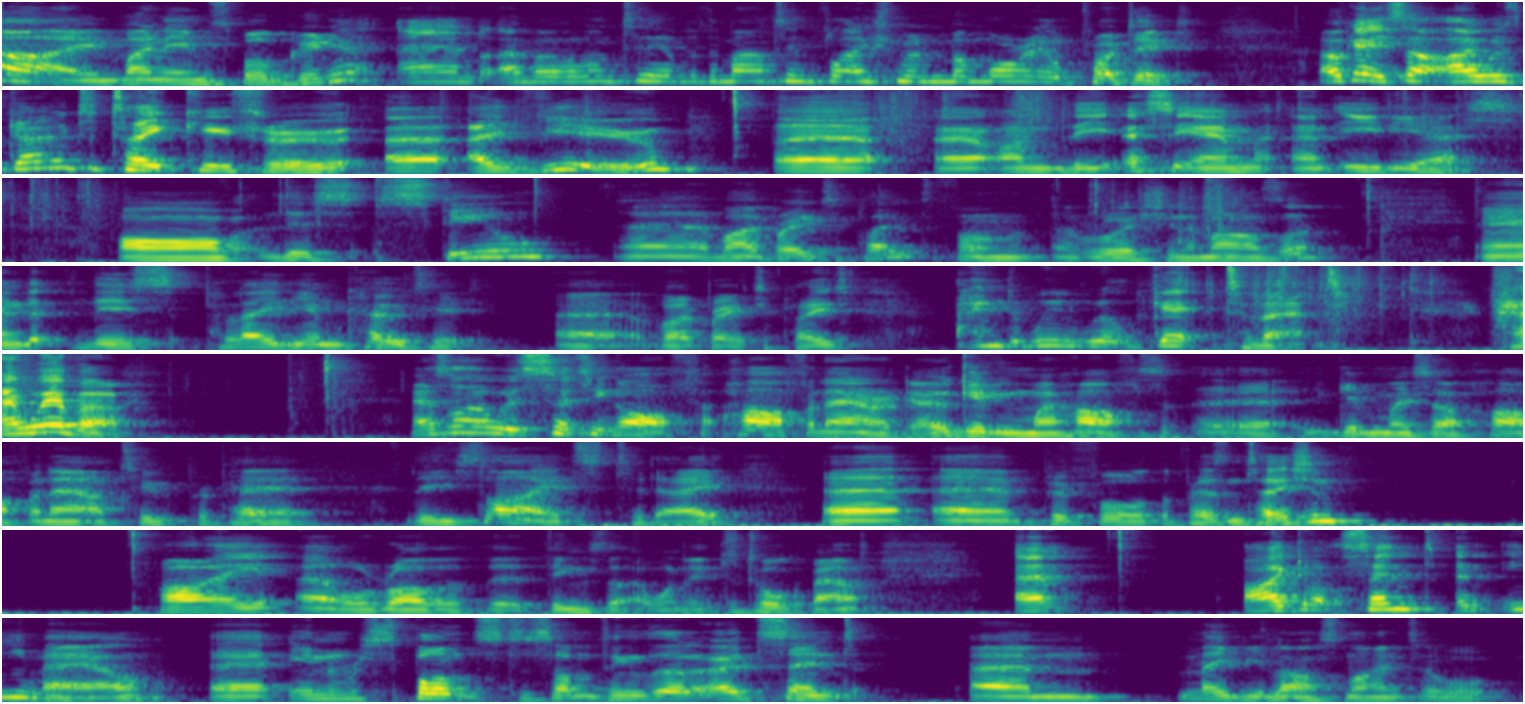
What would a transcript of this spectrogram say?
Hi, my name's Bob Greenyer and I'm a volunteer with the Martin Fleischmann Memorial Project. Okay, so I was going to take you through uh, a view uh, uh, on the SEM and EDS of this steel uh, vibrator plate from Roy Shinamaza and this palladium coated uh, vibrator plate and we will get to that. However, as I was setting off half an hour ago, giving my half, uh, giving myself half an hour to prepare the slides today uh, uh, before the presentation, I, uh, or rather the things that I wanted to talk about, um, I got sent an email uh, in response to something that I'd sent um, maybe last night or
